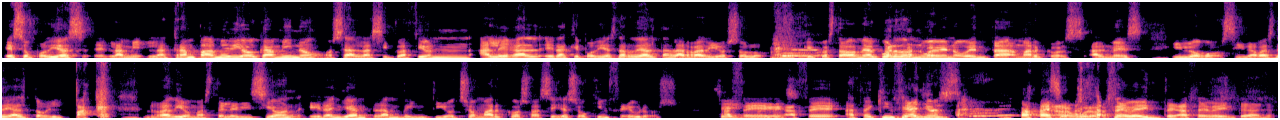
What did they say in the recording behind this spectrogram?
Eso, podías, eh, la, trampa a medio camino, o sea, la situación alegal era que podías dar de alta la radio solo, que costaba, me acuerdo, 9,90 marcos al mes. Y luego, si dabas de alto el pack radio más televisión, eran ya en plan 28 marcos o así, eso, 15 euros. hace, hace, hace 15 años Seguro. hace 20, hace 20 años.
